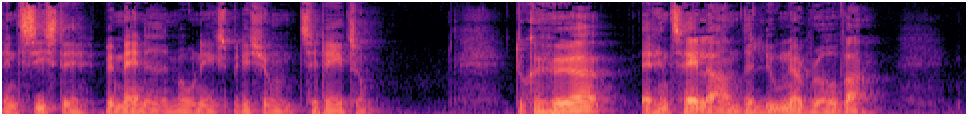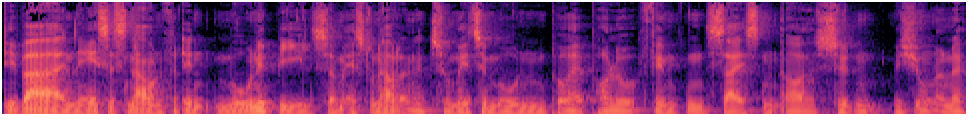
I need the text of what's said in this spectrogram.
den sidste bemandede måneekspedition til dato. Du kan høre, at han taler om The Lunar Rover. Det var NASA's navn for den månebil, som astronauterne tog med til månen på Apollo 15, 16 og 17 missionerne.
